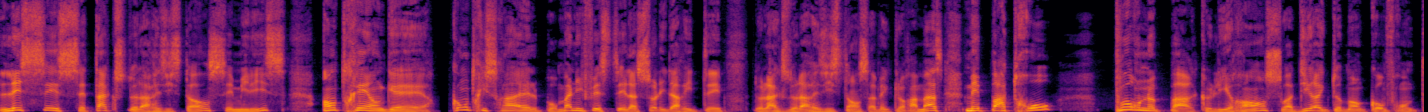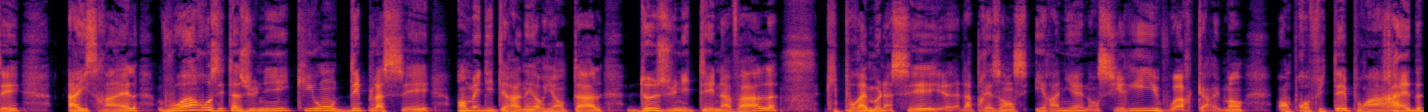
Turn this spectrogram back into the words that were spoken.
laisser cet axe de la résistance, ces milices, entrer en guerre contre Israël pour manifester la solidarité de l'axe de la résistance avec le Hamas, mais pas trop pour ne pas que l'Iran soit directement confronté à Israël, voire aux États-Unis qui ont déplacé en Méditerranée orientale deux unités navales qui pourraient menacer euh, la présence iranienne en Syrie, voire carrément en profiter pour un raid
